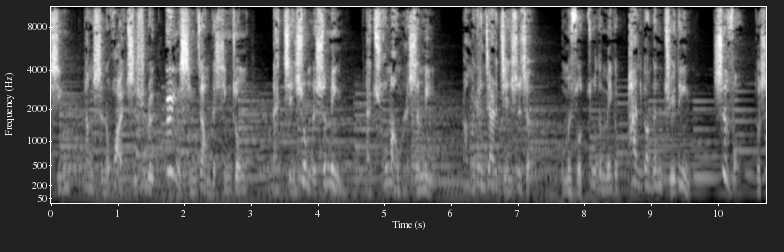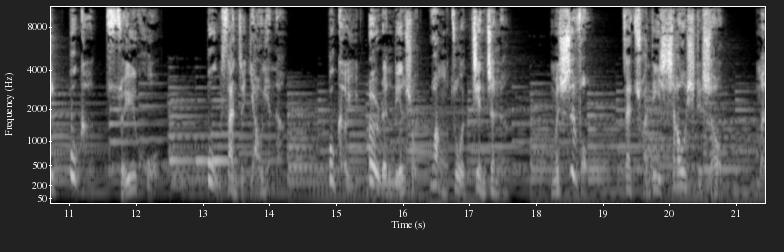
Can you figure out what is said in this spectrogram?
心，让神的话语持续的运行在我们的心中，来检视我们的生命，来充满我们的生命。让我们更加的检视着我们所做的每一个判断跟决定，是否都是不可随火布散着谣言呢？不可与恶人联手妄作见证呢？我们是否在传递消息的时候，我们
